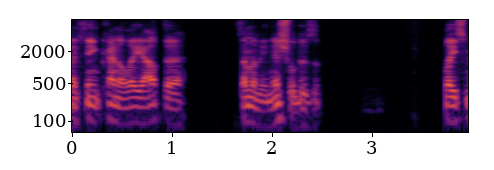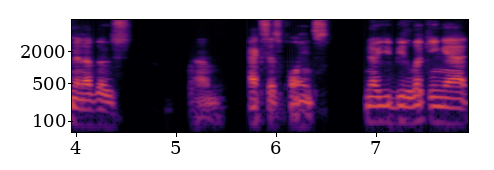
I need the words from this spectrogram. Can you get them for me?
I think, kind of lay out the some of the initial placement of those um, access points. You know, you'd be looking at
